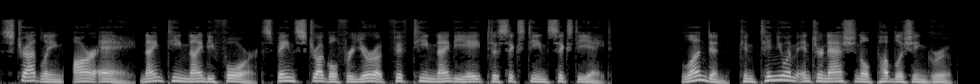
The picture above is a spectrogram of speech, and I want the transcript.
Stradling, R. A. 1994 Spain's Struggle for Europe 1598–1668. London, Continuum International Publishing Group.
